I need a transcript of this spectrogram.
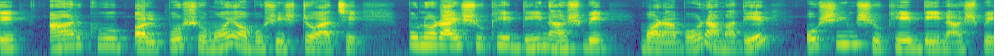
যে আর খুব অল্প সময় অবশিষ্ট আছে। পুনরায় সুখের দিন আসবে, বরাবর আমাদের অসীম সুখের দিন আসবে।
